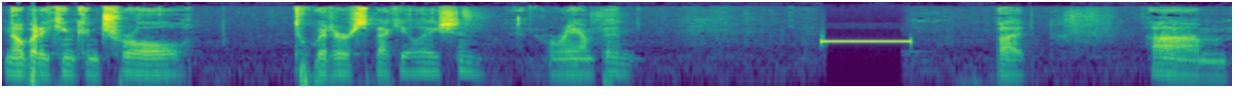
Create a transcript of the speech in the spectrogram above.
nobody can control Twitter speculation rampant, but um,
